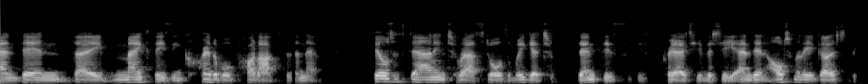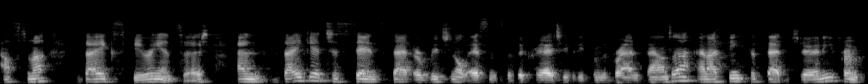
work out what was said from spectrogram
and then they make these incredible products, and then that filters down into our stores, and we get to present this this creativity, and then ultimately it goes to the customer, they experience it and they get to sense that original essence of the creativity from the brand founder. And I think that that journey from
